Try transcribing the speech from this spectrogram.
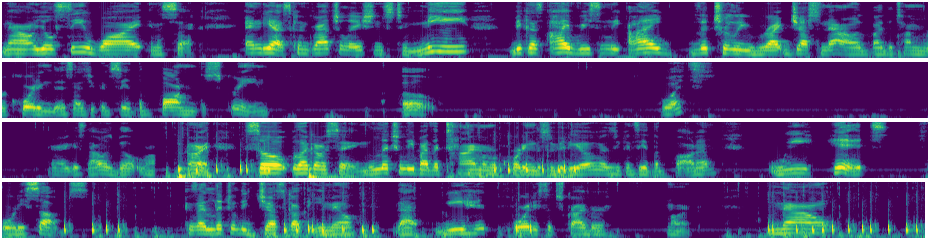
Now, you'll see why in a sec. And yes, congratulations to me because I recently, I literally right just now, by the time I'm recording this, as you can see at the bottom of the screen. Oh. What? Alright, I guess that was built wrong. Alright, so, like I was saying, literally by the time I'm recording this video, as you can see at the bottom, we hit 40 subs. Because I literally just got the email that we hit the 40 subscriber mark. Now,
